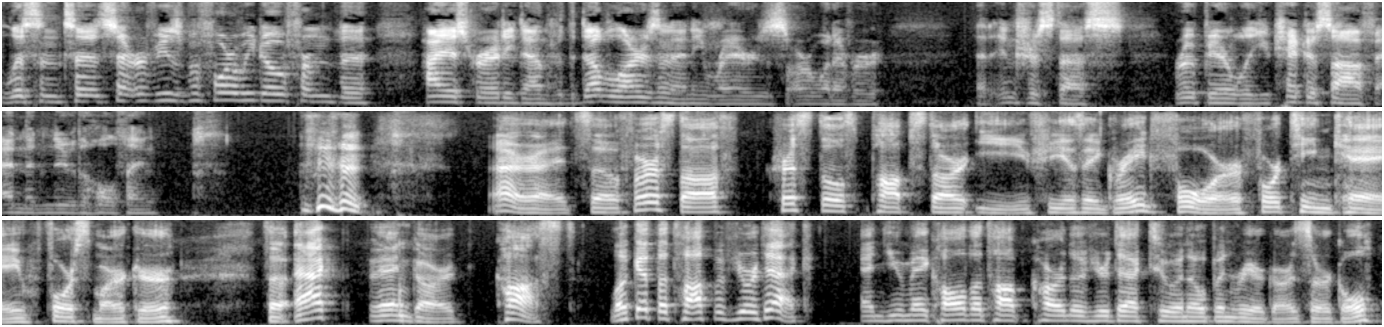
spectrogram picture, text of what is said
listened to set reviews before, we go from the highest rarity down through the double R's and any rares or whatever that interest us. Root will you kick us off and then do the whole thing? Alright, so first off, Crystal Popstar Eve. She is a grade 4, 14k force marker. So act Vanguard. Cost. Look at the top of your deck, and you may call the top card of your deck to an open rearguard circle.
